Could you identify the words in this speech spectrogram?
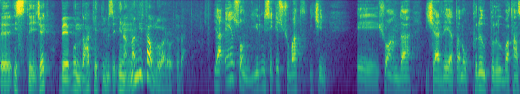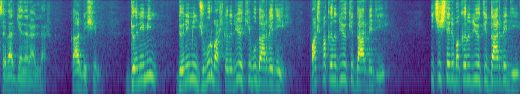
e, isteyecek ve bunu da hak ettiğimize inanılan bir tablo var ortada. Ya en son 28 Şubat için e, şu anda içeride yatan o pırıl pırıl vatansever generaller. Kardeşim dönemin dönemin Cumhurbaşkanı diyor ki bu darbe değil. Başbakanı diyor ki darbe değil. İçişleri Bakanı diyor ki darbe değil.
